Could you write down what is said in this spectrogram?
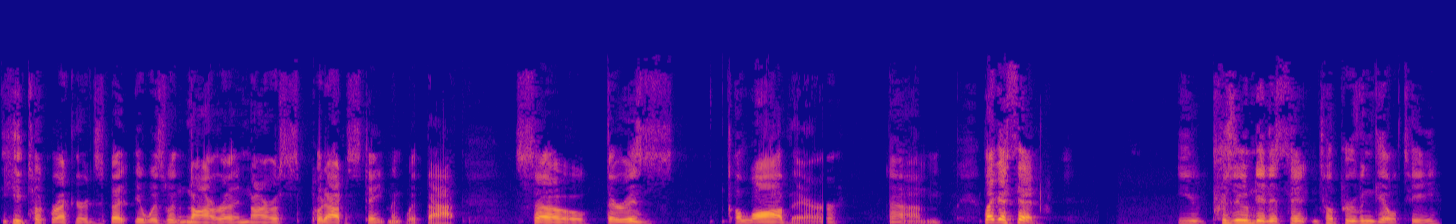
he took records, but it was with NARA, and NARA put out a statement with that. So there is a law there. Um, like I said, you presumed innocent until proven guilty.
